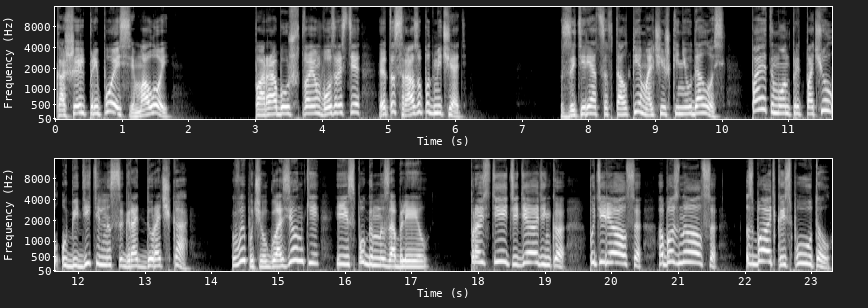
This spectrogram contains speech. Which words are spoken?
«Кошель при поясе, малой. Пора бы уж в твоем возрасте это сразу подмечать». Затеряться в толпе мальчишке не удалось, поэтому он предпочел убедительно сыграть дурачка — выпучил глазенки и испуганно заблеял. «Простите, дяденька, потерялся, обознался, с батькой спутал».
